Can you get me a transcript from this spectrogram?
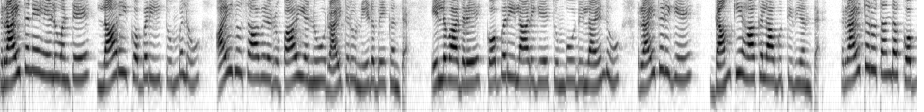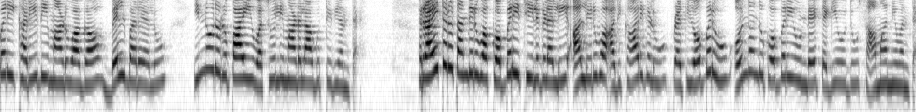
ರೈತನೇ ಹೇಳುವಂತೆ ಲಾರಿ ಕೊಬ್ಬರಿ ತುಂಬಲು ಐದು ಸಾವಿರ ರೂಪಾಯಿಯನ್ನು ರೈತರು ನೀಡಬೇಕಂತೆ. ಇಲ್ಲವಾದರೆ ಕೊಬ್ಬರಿ ಲಾರಿಗೆ ತುಂಬುವುದಿಲ್ಲ ಎಂದು ರೈತರಿಗೆ ಧಮಕಿ ಹಾಕಲಾಗುತ್ತಿದೆಯಂತೆ. ರೈತರು ತಂದ ಕೊಬ್ಬರಿ ಖರೀದಿ ಮಾಡುವಾಗ ಬಿಲ್ ಬರೆಯಲು ಇನ್ನೂರು ರೂಪಾಯಿ ವಸೂಲಿ ಮಾಡಲಾಗುತ್ತಿದೆಯಂತೆ. ರೈತರು ತಂದಿರುವ ಕೊಬ್ಬರಿ ಚೀಲಗಳಲ್ಲಿ ಅಲ್ಲಿರುವ ಅಧಿಕಾರಿಗಳು ಪ್ರತಿಯೊಬ್ಬರೂ ಒಂದೊಂದು ಕೊಬ್ಬರಿ ಉಂಡೆ ತೆಗೆಯುವುದು ಸಾಮಾನ್ಯವಂತೆ.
